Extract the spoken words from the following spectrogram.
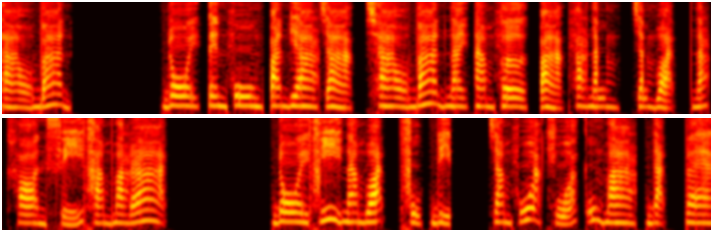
ชาวบ้าน โดยเป็นภูมิปัญญาจากชาวบ้านในอำเภอปากพนังจังหวัดนครศรีธรรมราช โดยที่นำวัตถุดิบจำพวกหัวกุ้งมาดัดแปลง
